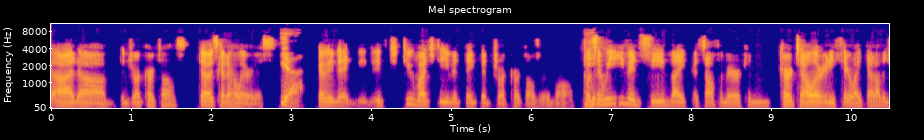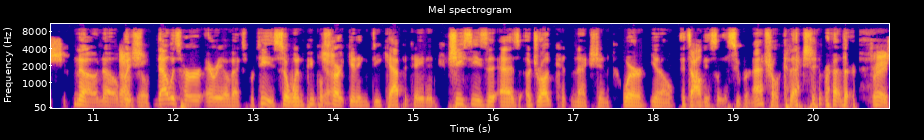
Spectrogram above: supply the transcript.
on um, the drug cartels. That was kind of hilarious. Yeah. I mean, it, it's too much to even think that drug cartels are involved. Plus, have we even seen like a South American cartel or anything like that on the show? No, no, No, but sh no. that was her area of expertise. So when people Yeah. start getting decapitated, she sees it as a drug connection where, you know, it's obviously a supernatural connection rather. Right.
